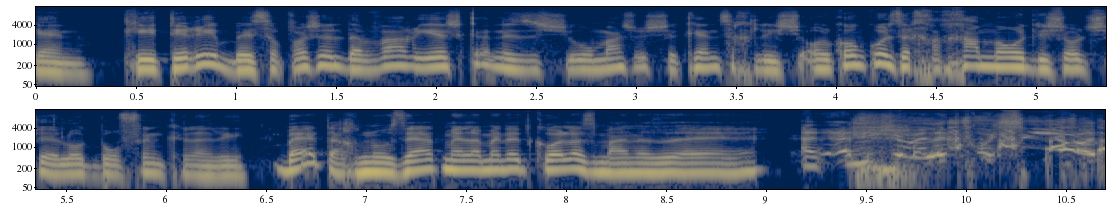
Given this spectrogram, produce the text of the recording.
כן. כי תראי, בסופו של דבר יש כאן איזשהו משהו שכן צריך לשאול. קודם כל, זה חכם מאוד לשאול שאלות באופן כללי. בטח, נו, זה את מלמדת כל הזמן, אז... אה, אני אני שואלת קושיות.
